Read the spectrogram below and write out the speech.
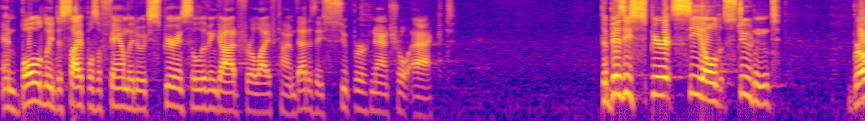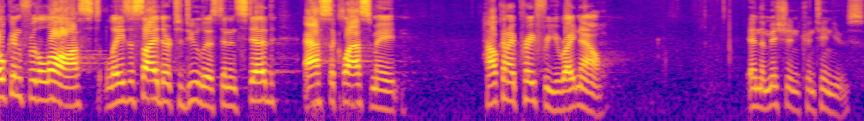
and boldly disciples a family to experience the living God for a lifetime. That is a supernatural act. The busy, spirit sealed student, broken for the lost, lays aside their to do list and instead asks a classmate, How can I pray for you right now? And the mission continues.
